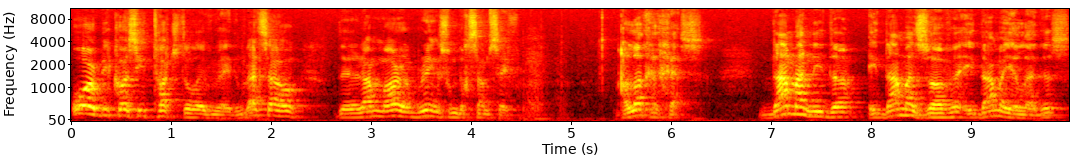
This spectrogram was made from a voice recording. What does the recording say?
or because he touched the Levin Vedim. That's how the Ramara brings from the Chassam Sefer. Halacha Ches. Dama Nida, a Dama Zova, a Dama Yeledes,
